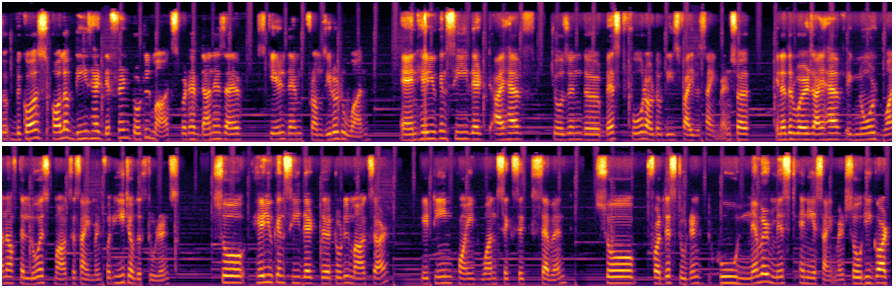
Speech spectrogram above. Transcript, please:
so because all of these had different total marks what i've done is i have scaled them from 0 to 1 and here you can see that i have chosen the best four out of these five assignments. So in other words i have ignored one of the lowest marks assignment for each of the students. So here you can see that the total marks are 18.1667 so for this student who never missed any assignment so he got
